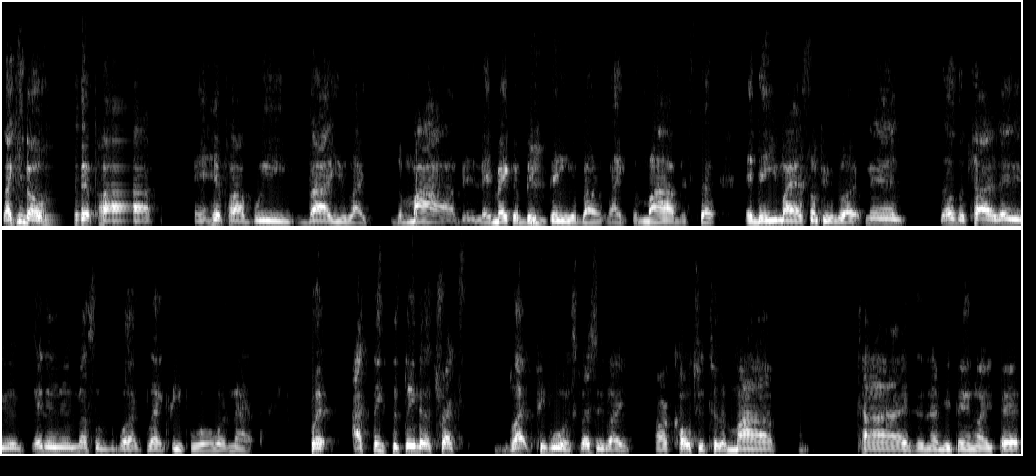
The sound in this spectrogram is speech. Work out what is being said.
like you know hip hop and hip hop we value like the mob and they make a big Mm. thing about like the mob and stuff. And then you might have some people be like, man, those are tired. They didn't even, they didn't even mess with black black people or whatnot. But I think the thing that attracts black people, especially like our culture, to the mob ties and everything like that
